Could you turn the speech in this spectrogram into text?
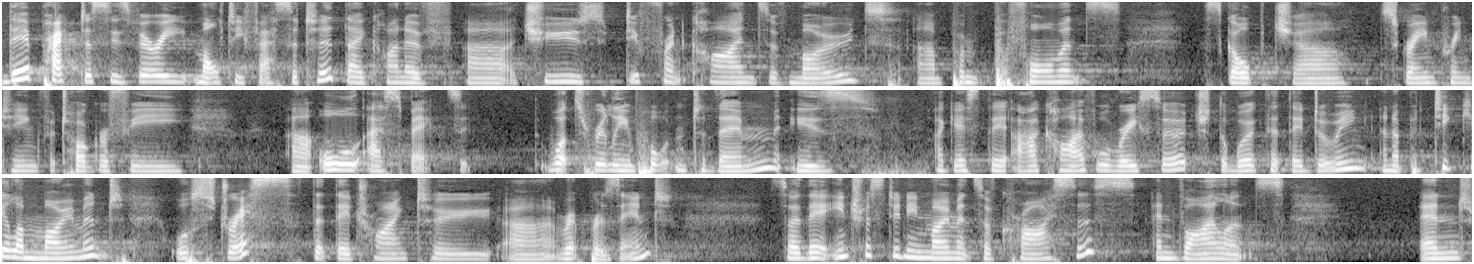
their practice is very multifaceted. They kind of uh, choose different kinds of modes um, performance, sculpture, screen printing, photography, uh, all aspects. It, what's really important to them is, I guess, their archival research, the work that they're doing, and a particular moment or stress that they're trying to uh, represent. So they're interested in moments of crisis and violence and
